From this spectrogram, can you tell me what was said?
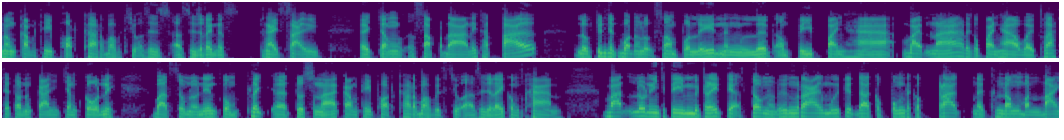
្នុងកម្មវិធី podcast របស់វិទ្យុអស៊ីសេរីនៅថ្ងៃសៅរ៍ចុងសប្តាហ៍នេះថាតើលោកជុនច័ន្ទបុតនិងលោកសំពូលីនឹងលើកអំពីបញ្ហាបែបណាឬក៏បញ្ហាអ្វីខ្លះទាក់ទងនឹងការចិញ្ចឹមកូននេះបាទសូមលោកនាងកុំភ្លេចទស្សនាកម្មវិធី podcast របស់វិទ្យុអសិរ័យកុំខានបាទលោកនាងជាទីមេត្រីតាក់ទងនឹងរឿងរ៉ាវមួយទៀតដែលកំពុងតែកក្រើកនៅក្នុងបណ្ដាញ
